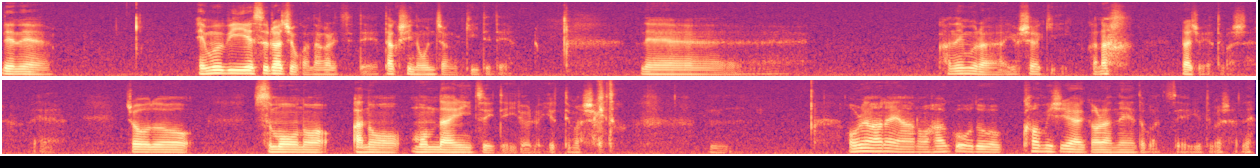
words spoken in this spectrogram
でね MBS ラジオが流れててタクシーのおんちゃんが聞いてて。で金村義明かな？ラジオやってました、えちょうど相撲のあの問題についていろいろ言ってましたけど、うん、俺はねあの白鵬と顔見知り合いからねとかって言ってましたね、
